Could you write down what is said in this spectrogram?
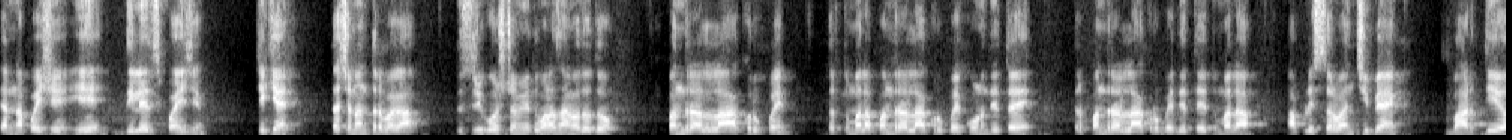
त्यांना पैसे हे दिलेच पाहिजे. ठीक आहे? त्याच्यानंतर बघा दुसरी गोष्ट मी तुम्हाला सांगत होतो पंधरा लाख रुपये. तर तुम्हाला पंधरा लाख रुपये कोण देतं आहे तर पंधरा लाख रुपये देते तुम्हाला आपली सर्वांची बँक भारतीय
